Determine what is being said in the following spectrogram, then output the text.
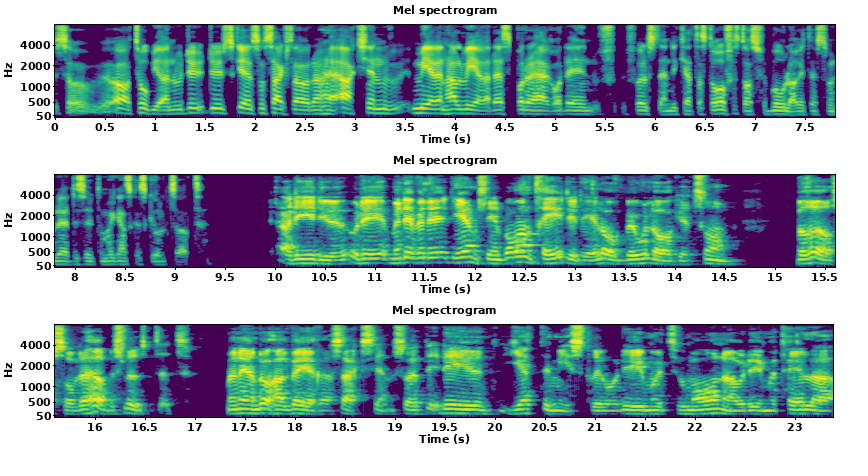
så, ja, Torbjörn, du, du skrev som sagt att den här aktien mer än halverades på det här och det är en fullständig katastrof förstås för bolaget eftersom det dessutom är ganska skuldsatt. Ja, det är det ju. Och det, men det är väl egentligen bara en tredjedel av bolaget som berörs av det här beslutet. Men ändå halveras aktien. Så att det, det är ju en jättemisstro. Det är mot Humana och det är mot hela,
